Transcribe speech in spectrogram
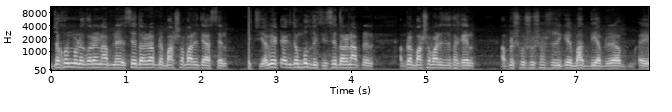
যখন মনে করেন আপনি, সে ধরেন আপনার বাসা বাড়িতে আছেন আমি একটা এক্সাম্পল দিচ্ছি সে ধরেন আপনার আপনার বাসা বাড়িতে থাকেন, আপনার শ্বশুর শাশুড়িকে বাদ দিয়ে আপনারা এই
